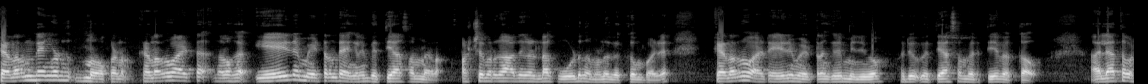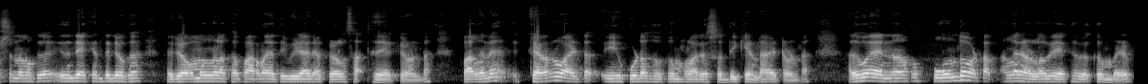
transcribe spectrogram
കിണറിന്റെയും കൂടെ നോക്കണം. കിണറുമായിട്ട് നമുക്ക് ഏഴ് മീറ്ററിന്റെ എങ്കിലും വ്യത്യാസം വേണം. പക്ഷിമൃഗാദികളുടെ കൂട് നമ്മൾ വെക്കുമ്പോൾ കിണറുമായിട്ട് ഏഴ് മീറ്ററെങ്കിലും മിനിമം ഒരു വ്യത്യാസം വരുത്തിയേ വെക്കാവൂ. അല്ലാത്ത പക്ഷം നമുക്ക് ഇതിന്റെയൊക്കെ എന്തെങ്കിലുമൊക്കെ രോമങ്ങളൊക്കെ പറഞ്ഞകത്ത് വീഴാനൊക്കെയുള്ള സാധ്യതയൊക്കെ ഉണ്ട്. അപ്പം അങ്ങനെ കിണറുമായിട്ട് ഈ കൂടൊക്കെ വെക്കുമ്പോൾ വളരെ ശ്രദ്ധിക്കേണ്ടതായിട്ടുണ്ട്. അതുപോലെ തന്നെ നമുക്ക് പൂന്തോട്ടം അങ്ങനെയുള്ളവയൊക്കെ വെക്കുമ്പോഴും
